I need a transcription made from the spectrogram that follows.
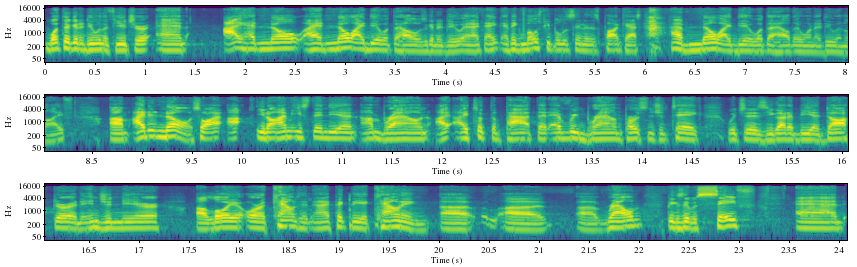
what they're going to do in the future, and I had no, I had no idea what the hell I was going to do, and I think, I think most people listening to this podcast have no idea what the hell they want to do in life. Um, I didn't know, so I, I, you know, I'm East Indian, I'm brown. I, I took the path that every brown person should take, which is you got to be a doctor, an engineer, a lawyer, or accountant, and I picked the accounting uh, uh, uh, realm because it was safe and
